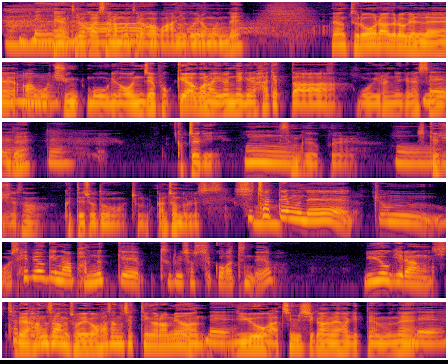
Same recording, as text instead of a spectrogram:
아, 네. 그냥 들어갈 아. 사람은 들어가고 아니고 이런 건데 그냥 들어오라 그러길래 아뭐 음. 중뭐 우리가 언제 복귀하거나 이런 얘기를 하겠다 뭐 이런 얘기를 했었는데 네. 네. 갑자기 음. 승급을 어. 시켜주셔서 그때 저도 좀 깜짝 놀랐었어요. 시차 음. 때문에 좀 뭐 새벽이나 밤늦게 들으셨을 것 같은데요. 뉴욕이랑 시차 네 때문에. 항상 저희가 화상 채팅을 하면 네. 뉴욕 아침 시간에 하기 때문에 네.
